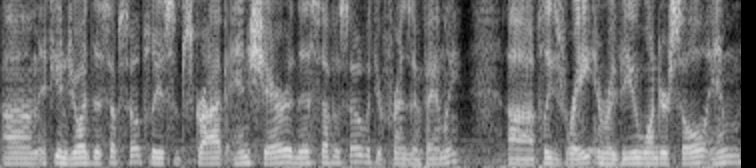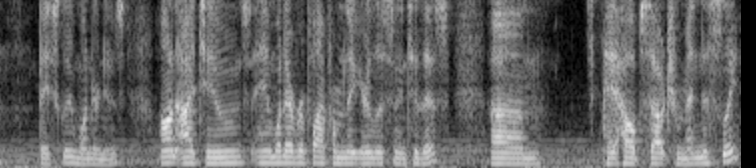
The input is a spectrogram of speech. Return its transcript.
Um, if you enjoyed this episode, please subscribe and share this episode with your friends and family. Uh, please rate and review Wonder Soul and basically Wonder News on iTunes and whatever platform that you're listening to this. Um, it helps out tremendously.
